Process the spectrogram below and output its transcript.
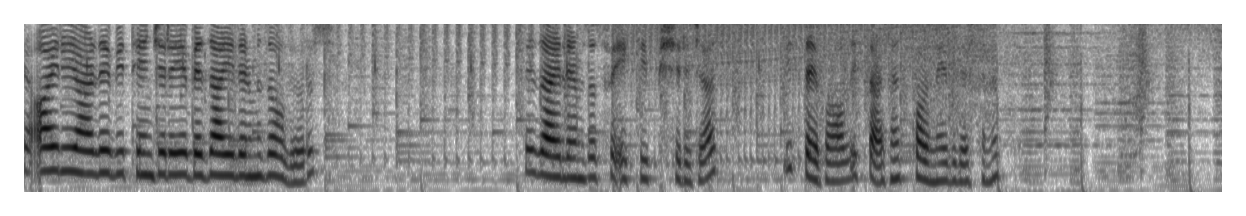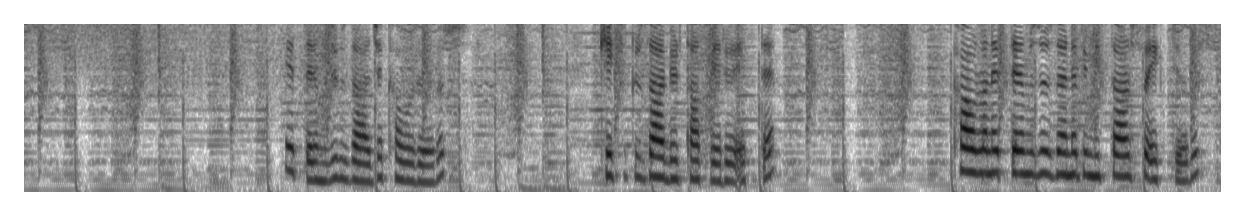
Ve ayrı yerde bir tencereye bezelyelerimizi alıyoruz. Bezelyelerimize su ekleyip pişireceğiz. İsteğe bağlı isterseniz koymayabilirsiniz. Etlerimizi güzelce kavuruyoruz. Kekik güzel bir tat veriyor ette. Kavrulan etlerimizin üzerine bir miktar su ekliyoruz.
